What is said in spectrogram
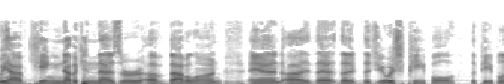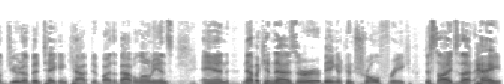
we have King Nebuchadnezzar of Babylon, and uh, the, the the Jewish people, the people of Judah, have been taken captive by the Babylonians. And Nebuchadnezzar, being a control freak, decides that hey,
